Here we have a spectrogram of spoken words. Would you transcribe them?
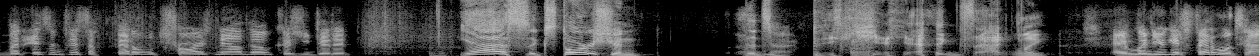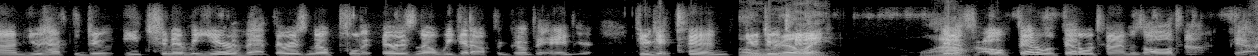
but isn't this a federal charge now though? Because you did it. Yes, extortion. That's Okay. yeah, exactly. And when you get federal time, you have to do each and every year of that. There is no poli- there is no we get out for good behavior. If you get ten, Oh, you do really? 10. Wow. Yes. Oh, federal federal time is all time. Yes.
